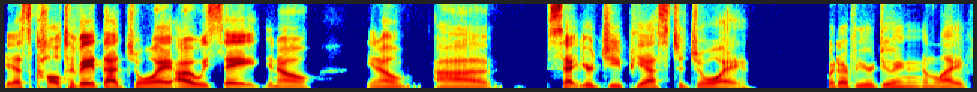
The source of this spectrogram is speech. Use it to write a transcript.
Yes cultivate that joy. I always say you know you know uh set your gps to joy whatever you're doing in life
